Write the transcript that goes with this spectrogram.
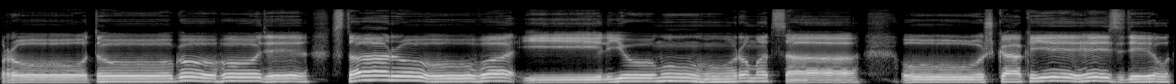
про ту годе старого Илью Муромца. Уж как ездил,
